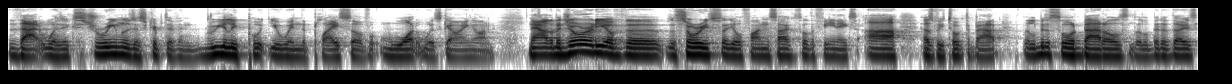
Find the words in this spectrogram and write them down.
that was extremely descriptive and really put you in the place of what was going on. Now, the majority of the, the stories that you'll find in Cycles of the Phoenix are, as we talked about, a little bit of sword battles, a little bit of those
